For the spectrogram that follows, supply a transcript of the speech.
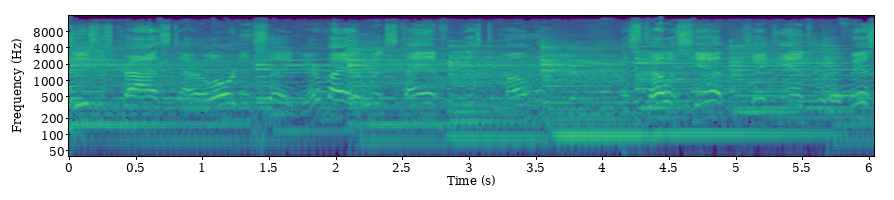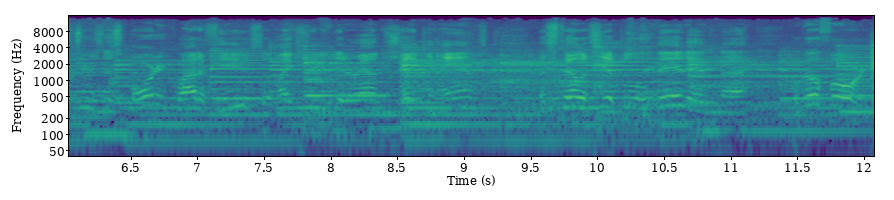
Jesus Christ, our Lord and Savior. Everybody that would stand for just a moment. Let's fellowship, shake hands with our visitors this morning, quite a few. So make sure you get around to shaking hands. Let's fellowship a little bit, and uh, we'll go forward.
